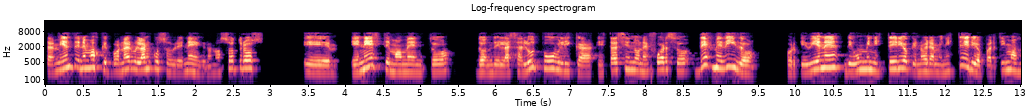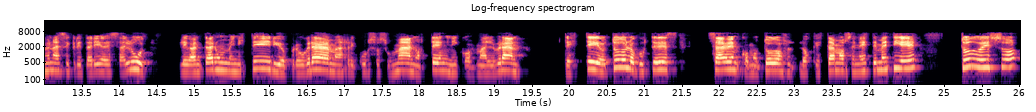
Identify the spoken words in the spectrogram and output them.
también tenemos que poner blanco sobre negro. Nosotros, eh, en este momento, donde la salud pública está haciendo un esfuerzo desmedido, porque viene de un ministerio que no era ministerio, partimos de una Secretaría de Salud, levantar un ministerio, programas, recursos humanos, técnicos, Malbrán, testeo, todo lo que ustedes saben, como todos los que estamos en este métier, todo eso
